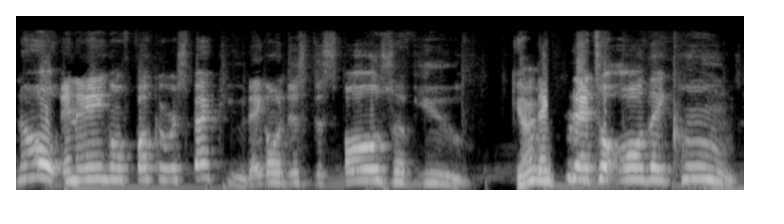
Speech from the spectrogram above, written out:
no, and they ain't gonna fucking respect you. They gonna just dispose of you. Yo, They do that to all they coons.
